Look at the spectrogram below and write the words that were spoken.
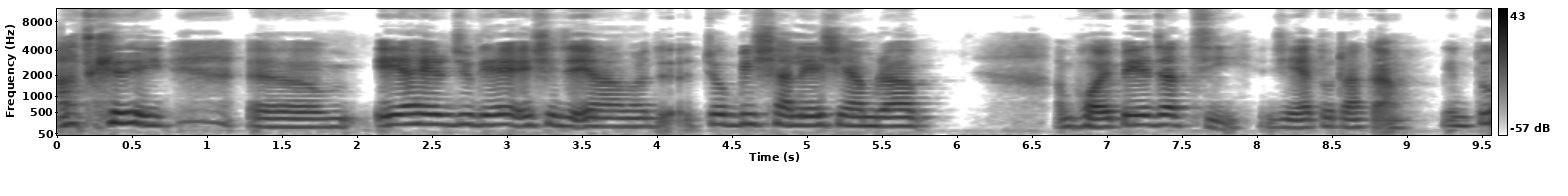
আজকের এই এআই এর যুগে এসে যে আমার চব্বিশ সালে এসে আমরা ভয় পেয়ে যাচ্ছি যে এত টাকা। কিন্তু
